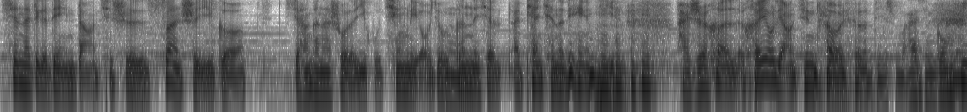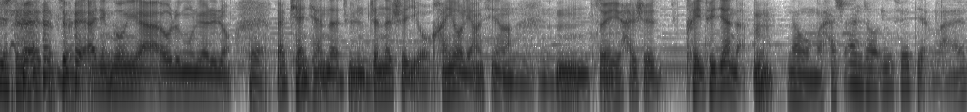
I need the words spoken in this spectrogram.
现在这个电影档，其实算是一个，就像刚才说的一股清流，就跟那些来骗钱的电影比，还是很很有良心的，我觉得。比什么《爱情公寓》之类的对，《爱情公寓》啊，《欧洲攻略》这种对来骗钱的，就是真的是有很有良心了。嗯，所以还是可以推荐的。嗯，那我们还是按照优缺点来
